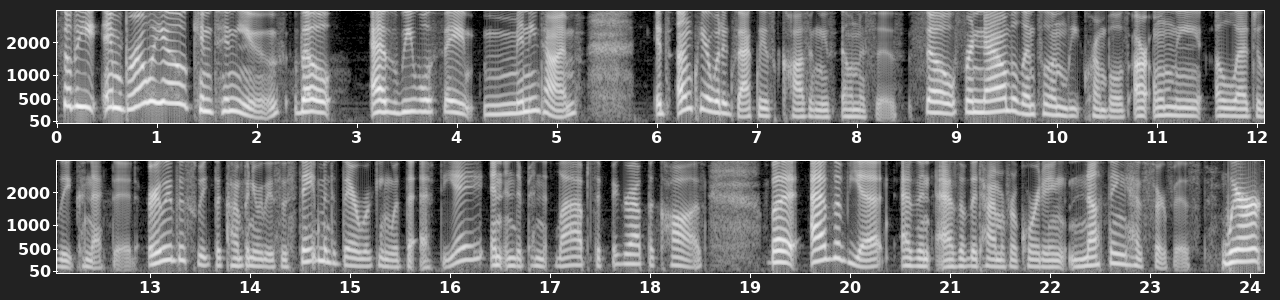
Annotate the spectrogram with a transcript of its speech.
so the imbroglio continues, though as we will say many times, it's unclear what exactly is causing these illnesses. So, for now, the lentil and leek crumbles are only allegedly connected. Earlier this week, the company released a statement that they're working with the FDA and independent labs to figure out the cause. But as of yet, as in as of the time of recording, nothing has surfaced. We're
